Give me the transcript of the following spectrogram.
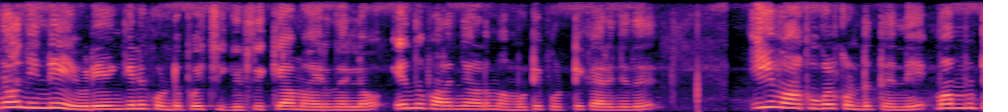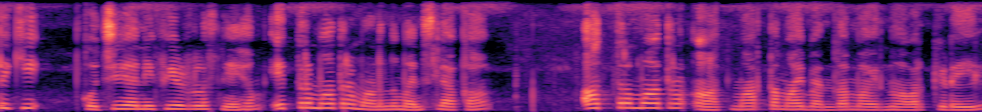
ഞാൻ നിന്നെ എവിടെയെങ്കിലും കൊണ്ടുപോയി ചികിത്സിക്കാമായിരുന്നല്ലോ എന്ന് പറഞ്ഞാണ് മമ്മൂട്ടി പൊട്ടിക്കരഞ്ഞത്. ഈ വാക്കുകൾ കൊണ്ട് തന്നെ മമ്മൂട്ടിക്ക് കൊച്ചി അനീഫയോടുള്ള സ്നേഹം എത്രമാത്രമാണെന്ന് മനസ്സിലാക്കാം. അത്രമാത്രം ആത്മാർത്ഥമായ ബന്ധമായിരുന്നു അവർക്കിടയിൽ.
